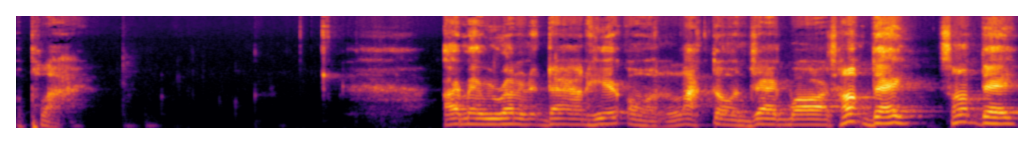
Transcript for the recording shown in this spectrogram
apply. All right, man, we're running it down here on Locked On Jaguars. Hump day. It's hump day.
